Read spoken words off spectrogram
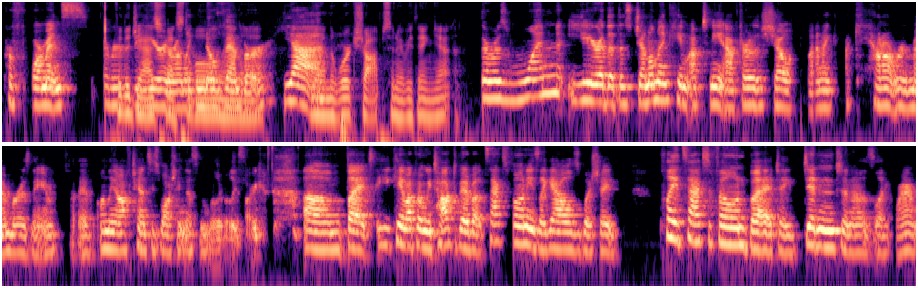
performance every the year in around like festival and, November. yeah, and the workshops and everything. Yeah, There was one year that this gentleman came up to me after the show, and I, I cannot remember his name. On the off chance he's watching this, I'm really, really sorry. Um, but he came up and we talked a bit about saxophone. He's like, Yeah, I always wish I played saxophone, but I didn't. And I was like, Why,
